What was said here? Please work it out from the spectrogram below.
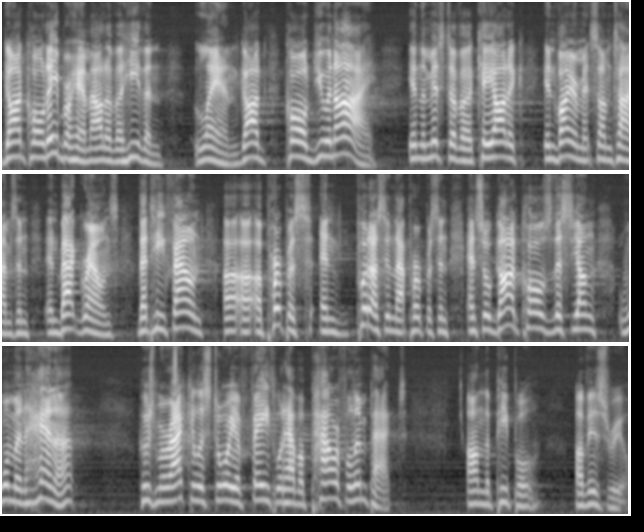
God called Abraham out of a heathen land. God called you and I in the midst of a chaotic environment sometimes and, and backgrounds that He found a, a, purpose and put us in that purpose. And, and so God calls this young woman Hannah, whose miraculous story of faith would have a powerful impact on the people of Israel.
